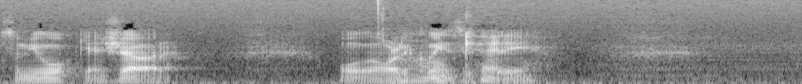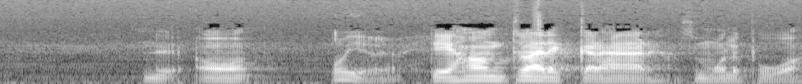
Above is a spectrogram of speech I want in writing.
Som Jokern kör. Och Harley Quinn sitter i. Nu, ja, Oj, oj, oj. det är hantverkare här som håller på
